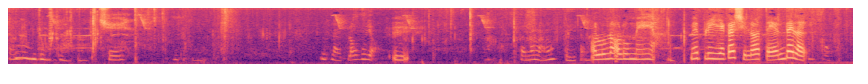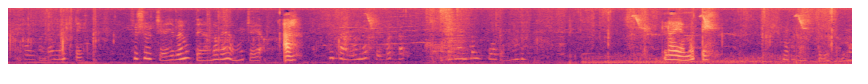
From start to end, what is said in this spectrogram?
tao. Nó chung cả. Chị này lâu rồi. Ừ. Còn nó mắng tí Ở lúc ở lúc mẹ à Mẹ ya cái xí lo tém đây là không chú chú trẻ bé mất tiền nó bé không trẻ ạ. À. Cái phải nó mấy tí quá chắc. Nên lắm qua tụi nó đi lo ya mất tì nó có làm tí cả nó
